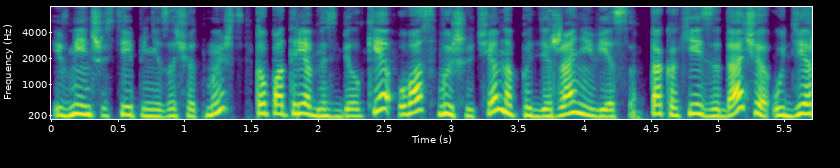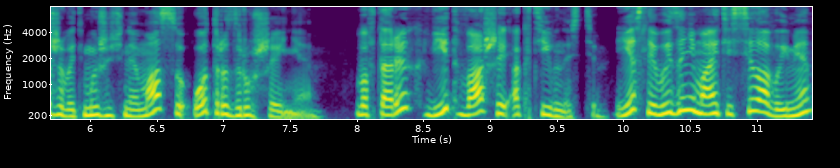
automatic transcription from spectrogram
и в меньшей степени за счет мышц, то потребность в белке у вас выше, чем на поддержании веса, так как есть задача удерживать мышечную массу от разрушения. Во-вторых, вид вашей активности. Если вы занимаетесь силовыми,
